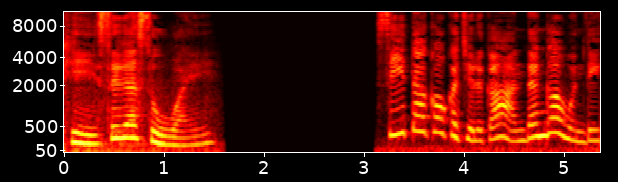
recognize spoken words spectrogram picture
ผีเสื้อสวย సీతాకోక చిలుక అందంగా ఉంది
